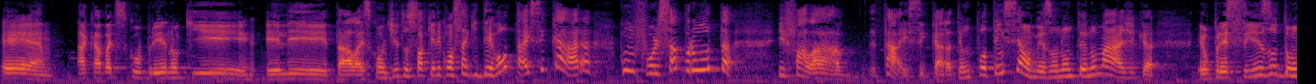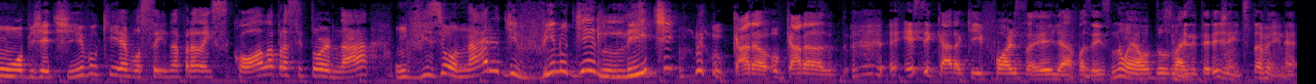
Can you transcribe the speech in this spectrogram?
é, acaba descobrindo que ele tá lá escondido, só que ele consegue derrotar esse cara com força bruta e falar: tá, esse cara tem um potencial mesmo não tendo mágica. Eu preciso de um objetivo que é você ir para a escola para se tornar um visionário divino de elite. o cara, o cara, esse cara que força ele a fazer isso não é um dos Sim. mais inteligentes também, né?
